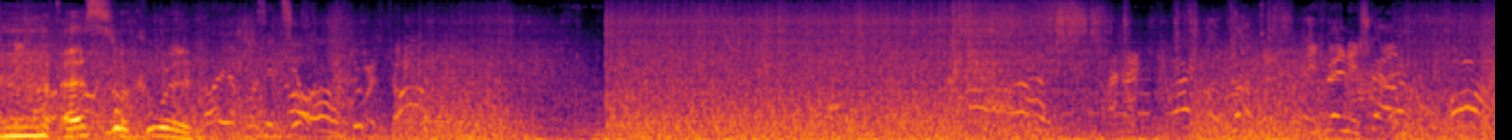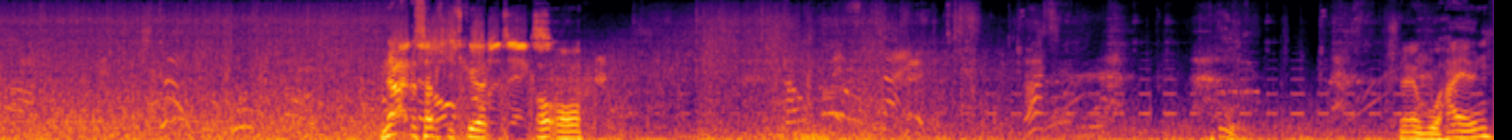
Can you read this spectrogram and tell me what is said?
das ist so cool. Na, das habe ich nicht gehört. Oh oh. Schnell irgendwo heilen.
